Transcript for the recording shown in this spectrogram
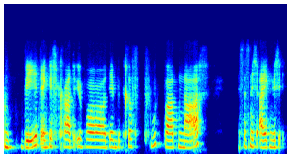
Und B, denke ich gerade über den Begriff Blutbad nach. Ist es nicht eigentlich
